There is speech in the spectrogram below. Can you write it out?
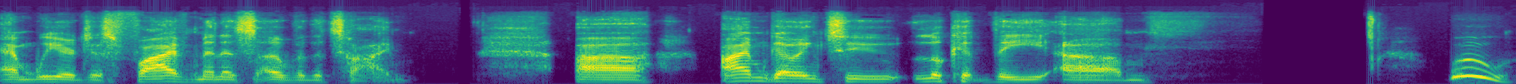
And we are just five minutes over the time. Uh, I'm going to look at the, um, woo,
